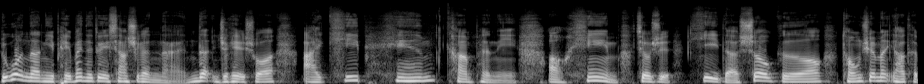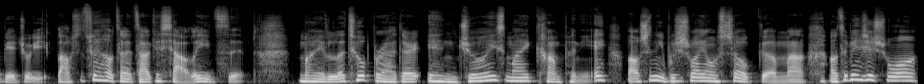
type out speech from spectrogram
如果呢，你陪伴的对象是个男的，你就可以说 I keep him company。哦，him 就是 he 的受格哦。同学们要特别注意，老师最后再来造一个小例子。My little brother enjoys my company。哎，老师，你不是说要用受格吗？哦，这边是说，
